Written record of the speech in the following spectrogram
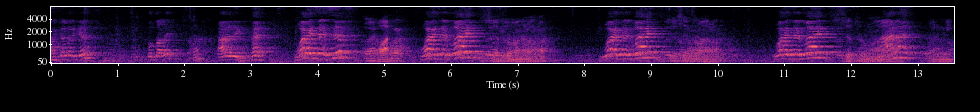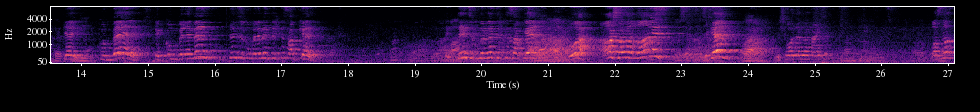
صح كلام يا رجاله؟ رد عليا؟ صح. على رجل ها. واحد زائد صفر. واحد واحد. واحد زائد واحد. صفر معنا واحد. واحد زائد واحد. صفر معنا واحد. واحد زائد واحد. صفر معانا؟ كام خد بالك ال complement tens complement التسعه بكام؟ ال tens complement التسعه بكام؟ واحد. 10 ناقص بكام؟ واحد. مش هو ده اللي أنا عايزه؟ وصلت؟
